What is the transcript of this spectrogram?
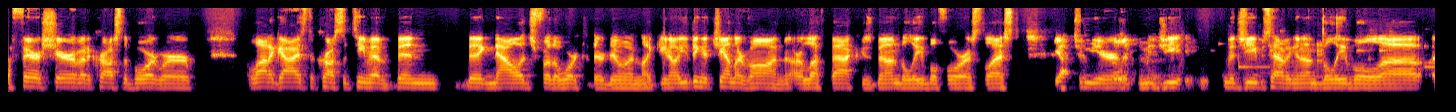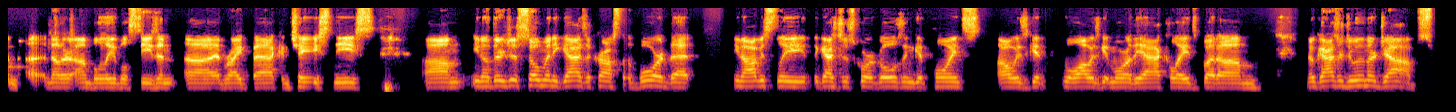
a fair share of it across the board where a lot of guys across the team have been been acknowledged for the work that they're doing. Like you know, you think of Chandler Vaughn, our left back, who's been unbelievable for us the last yeah. two years. Mujeeb's having an unbelievable, uh, another unbelievable season uh, at right back, and Chase Neese. Um, you know, there's just so many guys across the board that you know, obviously the guys who score goals and get points always get will always get more of the accolades, but um, you know, guys are doing their jobs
